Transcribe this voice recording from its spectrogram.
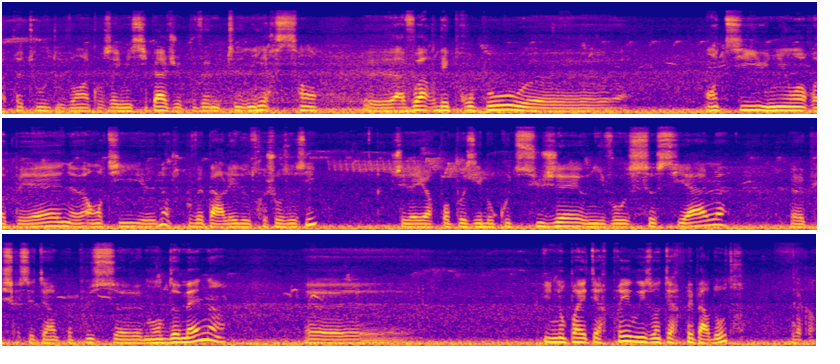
après tout, devant un conseil municipal, je pouvais me tenir sans avoir des propos anti-Union européenne, anti. euh, non, je pouvais parler d'autres choses aussi. J'ai d'ailleurs proposé beaucoup de sujets au niveau social, euh, puisque c'était un peu plus euh, mon domaine. Euh, ils n'ont pas été repris ou ils ont été repris par d'autres. D'accord.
